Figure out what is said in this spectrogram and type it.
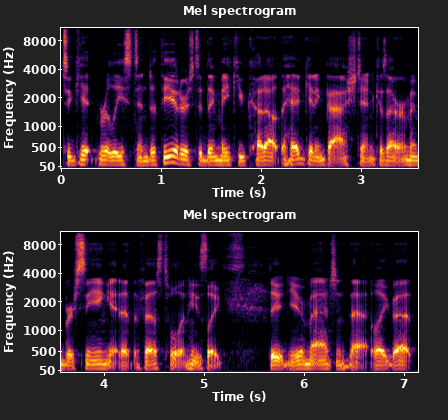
to get released into theaters? Did they make you cut out the head getting bashed in? Because I remember seeing it at the festival, and he's like, dude, you imagine that? Like that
